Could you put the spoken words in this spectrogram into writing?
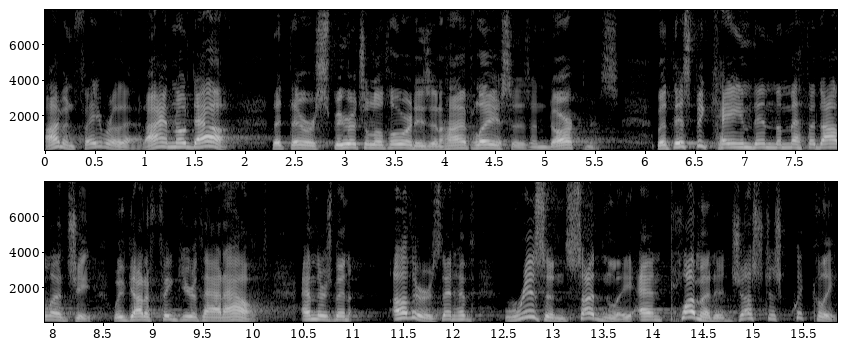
I'm in favor of that. I have no doubt that there are spiritual authorities in high places and darkness. But this became then the methodology. We've got to figure that out. And there's been others that have risen suddenly and plummeted just as quickly.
